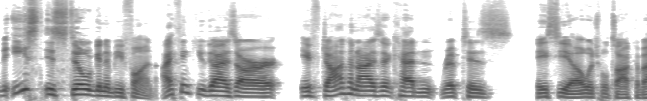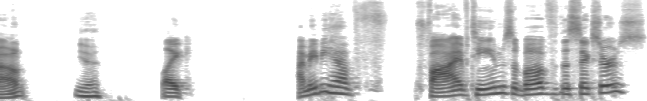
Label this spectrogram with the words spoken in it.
the East is still going to be fun. I think you guys are. If Jonathan Isaac hadn't ripped his ACL, which we'll talk about, Yeah. like, I maybe have f- five teams above the Sixers.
